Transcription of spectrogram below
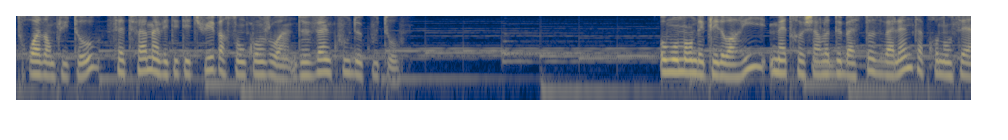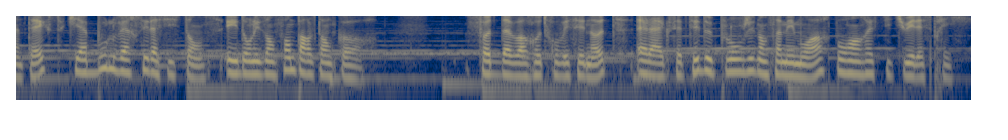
Trois ans plus tôt, cette femme avait été tuée par son conjoint de 20 coups de couteau. Au moment des plaidoiries, maître Charlotte de Bastos-Valent a prononcé un texte qui a bouleversé l'assistance et dont les enfants parlent encore. Faute d'avoir retrouvé ses notes, elle a accepté de plonger dans sa mémoire pour en restituer l'esprit.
